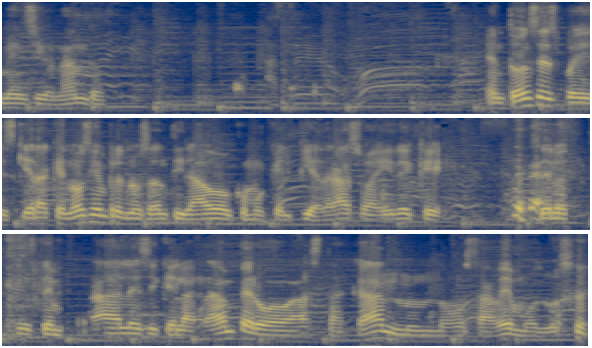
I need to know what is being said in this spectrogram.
mencionando. Entonces, pues quiera que no, siempre nos han tirado como que el piedrazo ahí de que de los temporales y que la gran, pero hasta acá no, sabemos.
